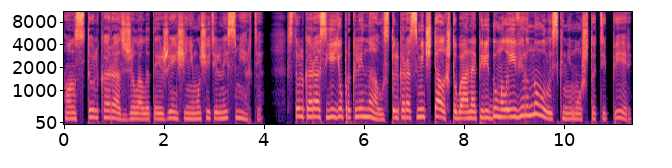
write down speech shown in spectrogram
Он столько раз желал этой женщине мучительной смерти. Столько раз ее проклинал, столько раз мечтал, чтобы она передумала и вернулась к нему, что теперь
